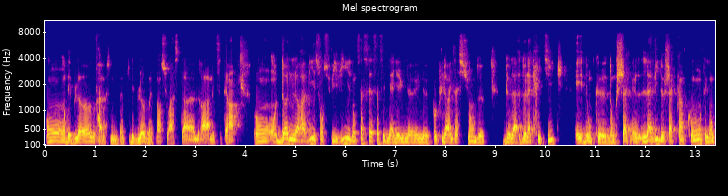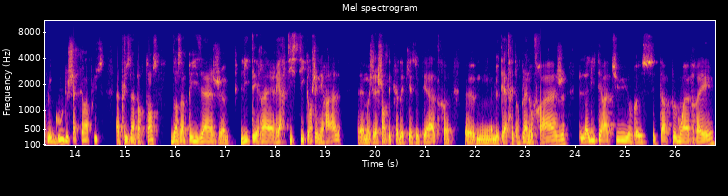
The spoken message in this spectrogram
ont, des blogs, enfin des blogs maintenant sur Instagram, etc. On, on, donne leur avis et sont suivis. Et donc ça, c'est ça, c'est bien. Il y a une, une popularisation de de la de la critique et donc euh, donc chaque l'avis de chacun compte et donc le goût de chacun a plus a plus d'importance dans un paysage littéraire et artistique en général. Euh, moi, j'ai la chance d'écrire des pièces de théâtre. Euh, le théâtre est en plein naufrage. La littérature, c'est un peu moins vrai.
